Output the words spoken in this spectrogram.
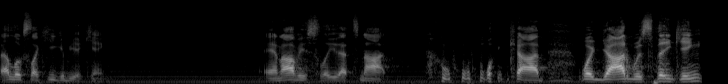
that looks like he could be a king. And obviously, that's not what God what God was thinking,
